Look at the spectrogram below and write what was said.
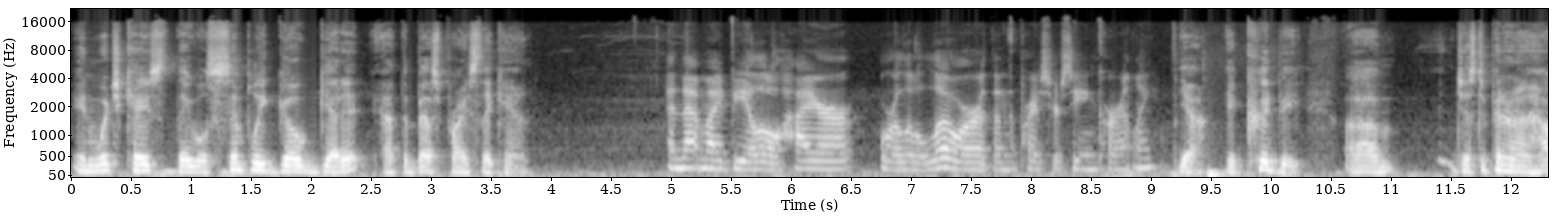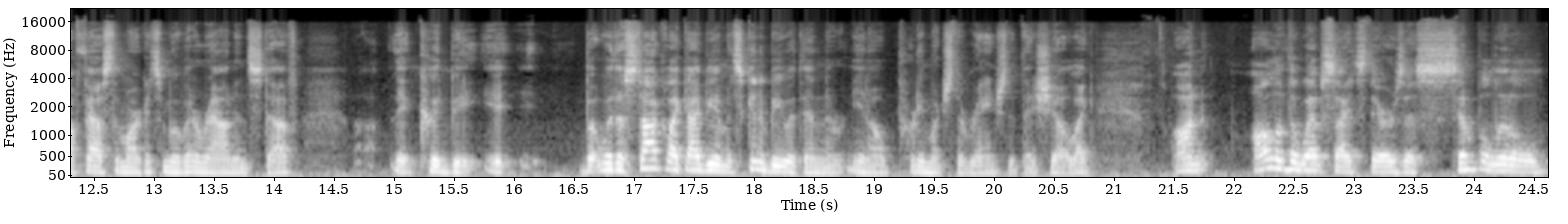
in which case they will simply go get it at the best price they can. And that might be a little higher or a little lower than the price you're seeing currently. Yeah, it could be. Um, just depending on how fast the market's moving around and stuff, it could be. It, but with a stock like IBM, it's going to be within the you know pretty much the range that they show. Like on all of the websites, there's a simple little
